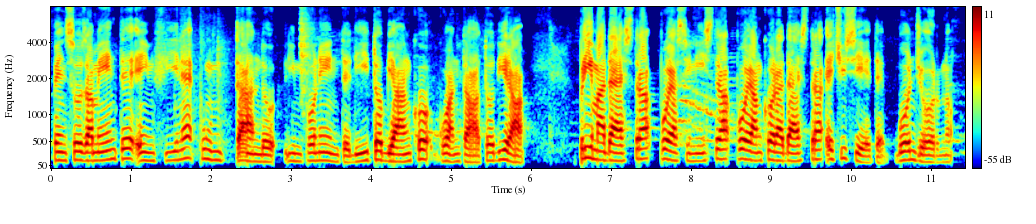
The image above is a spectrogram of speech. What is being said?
pensosamente e infine, puntando l'imponente dito bianco guantato, dirà prima a destra, poi a sinistra, poi ancora a destra e ci siete. Buongiorno.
